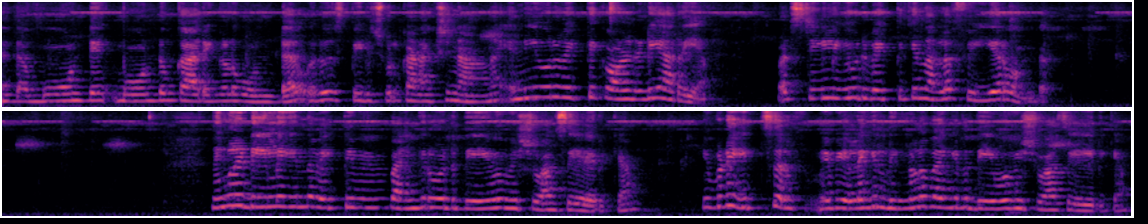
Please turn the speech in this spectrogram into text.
എന്താ ബോണ്ട് ബോണ്ടും കാര്യങ്ങളും ഉണ്ട്. ഒരു സ്പിരിച്വൽ കണക്ഷനാണ് എന്ന് ഈ ഒരു വ്യക്തിക്ക് ഓൾറെഡി അറിയാം. ബട്ട് സ്റ്റിൽ ഈ ഒരു വ്യക്തിക്ക് നല്ല ഫിയർ ഉണ്ട്. നിങ്ങൾ ഡീൽ ചെയ്യുന്ന വ്യക്തി മേ ബി ഭയങ്കര ഒരു ദൈവവിശ്വാസിയായിരിക്കാം. ഇവിടെ ഇറ്റ്സെൽഫ് മേ ബി അല്ലെങ്കിൽ നിങ്ങൾ ഭയങ്കര ദൈവവിശ്വാസിയായിരിക്കാം.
